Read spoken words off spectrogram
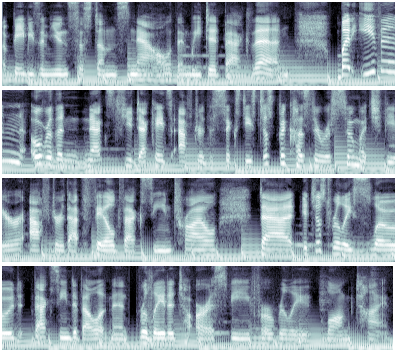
a baby's immune systems now than we did back then. But even over the next few decades after the 60s, just because there was so much fear after that failed vaccine trial, that it just really slowed vaccine development related to RSV for a really long time.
